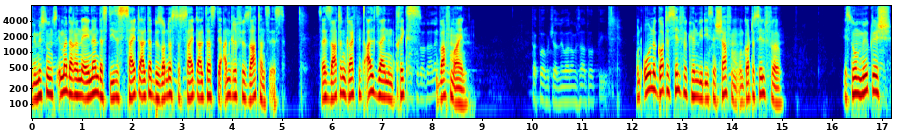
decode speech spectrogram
wir müssen uns immer daran erinnern, dass dieses Zeitalter besonders das Zeitalter der Angriffe Satans ist. Das heißt, Satan greift mit all seinen Tricks und Waffen ein. Und ohne Gottes Hilfe können wir dies nicht schaffen. Und Gottes Hilfe ist nur möglich.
